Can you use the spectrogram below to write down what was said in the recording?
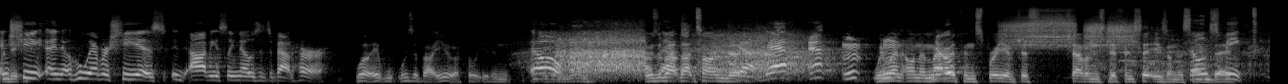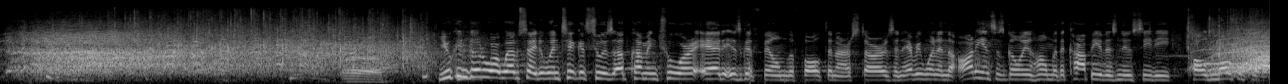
And it- she, and whoever she is, it obviously knows it's about her. Well, it was about you. I thought you didn't. Oh. It was about that time that Yeah. we went on a Nope. marathon spree of just challenge different cities on the same Don't day. speak. You can go to our website to win tickets to his upcoming tour. Ed is going to film The Fault in Our Stars, and everyone in the audience is going home with a copy of his new CD called Multiply.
